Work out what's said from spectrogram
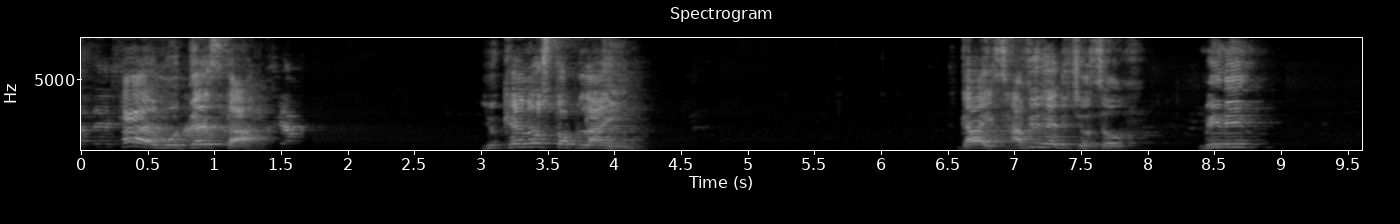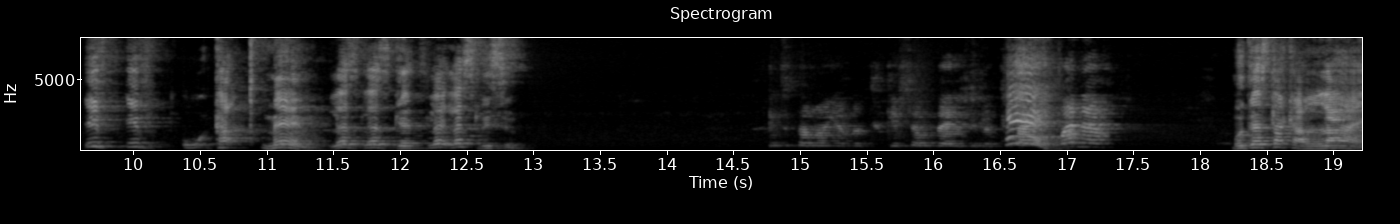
I come back to Modesta. You cannot stop lying. Guys, have you heard it yourself? Meaning, if if man, let's let's get let, let's listen. Hey! Modesta can lie.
